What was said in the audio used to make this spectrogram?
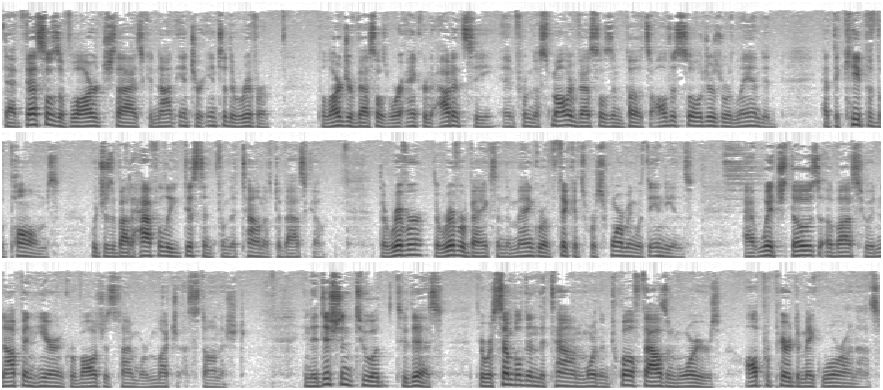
that vessels of large size could not enter into the river. The larger vessels were anchored out at sea, and from the smaller vessels and boats, all the soldiers were landed at the Cape of the Palms, which is about half a league distant from the town of Tabasco. The river, the river banks, and the mangrove thickets were swarming with Indians, at which those of us who had not been here in Grijalva's time were much astonished. In addition to, uh, to this, there were assembled in the town more than 12,000 warriors, all prepared to make war on us.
